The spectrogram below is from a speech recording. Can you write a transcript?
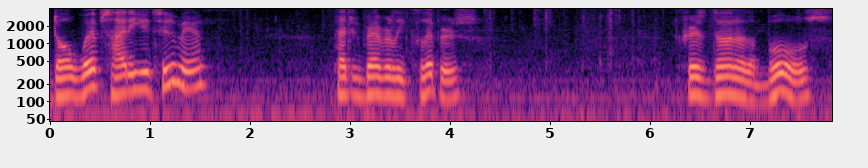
Dole Whips, hi to you too, man. Patrick Beverley Clippers. Kris Dunn of the Bulls.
